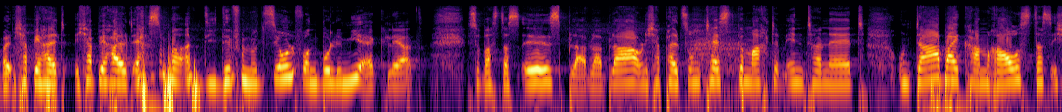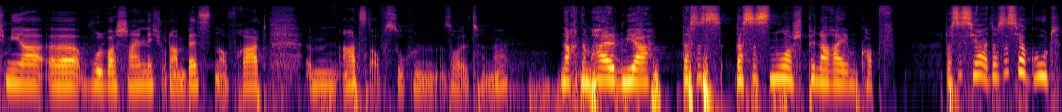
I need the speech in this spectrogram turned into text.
Weil ich habe ihr halt, ich habe ihr halt erstmal die Definition von Bulimie erklärt. So, was das ist, bla bla bla. Und ich habe halt so einen Test gemacht im Internet. Und dabei kam raus, dass ich mir äh, wohl wahrscheinlich oder am besten auf Rat ähm, Arzt aufsuchen sollte. Ne? Nach einem halben Jahr, das ist, das ist nur Spinnerei im Kopf. Das ist ja, das ist ja gut.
